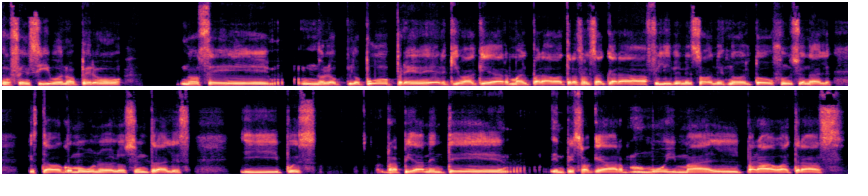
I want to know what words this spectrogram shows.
ofensivo, ¿no? Pero no sé, no, lo, no pudo prever que iba a quedar mal parado atrás al sacar a Felipe Mesones, ¿no? El todo funcional, que estaba como uno de los centrales, y pues rápidamente empezó a quedar muy mal parado atrás,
